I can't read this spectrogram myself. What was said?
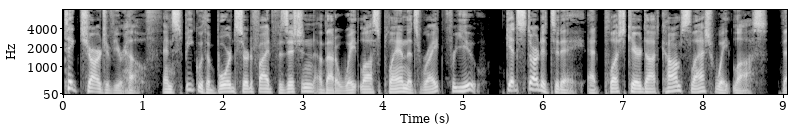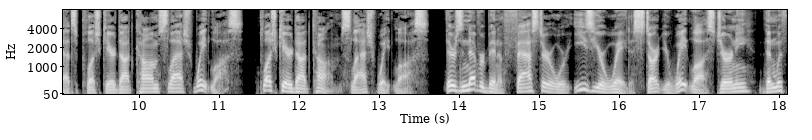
Take charge of your health and speak with a board-certified physician about a weight loss plan that's right for you. Get started today at plushcare.com slash weight loss. That's plushcare.com slash weight loss. plushcare.com slash weight loss. There's never been a faster or easier way to start your weight loss journey than with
